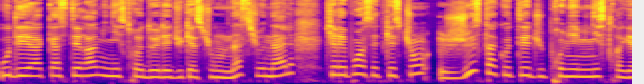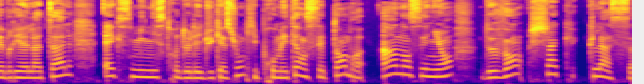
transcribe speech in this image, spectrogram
Oudéa Castera, ministre de l'Éducation nationale, qui répond à cette question juste à côté du Premier ministre Gabriel Attal, ex-ministre de l'Éducation, qui promettait en septembre un enseignant devant chaque classe.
